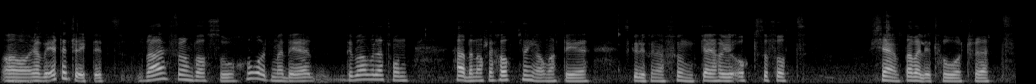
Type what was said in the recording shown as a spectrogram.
Och jag vet inte riktigt varför hon var så hård med det. Det var väl att hon hade någon förhoppning om att det skulle kunna funka. Jag har ju också fått kämpa väldigt hårt för att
